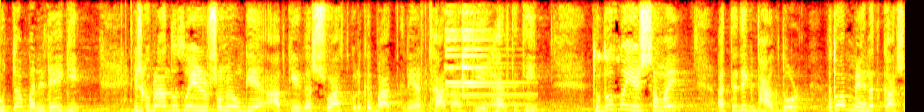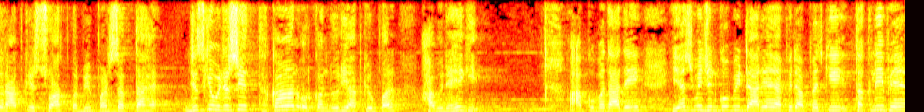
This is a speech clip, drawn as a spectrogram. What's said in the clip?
उत्तम बनी रहेगी। इसके उपरांत दोस्तों, ये जो समय होंगे, आपकी अगर स्वास्थ्य को लेकर बात करें, अर्थात आपकी हेल्थ की तो दोस्तों, ये समय अत्यधिक भागदौड़ अथवा मेहनत का असर आपके स्वास्थ्य पर भी पड़ सकता है, जिसकी वजह से थकान और कमज़ोरी आपके ऊपर हावी रहेगी। आपको बता दें, यश में जिनको भी डायरिया या फिर अपच की तकलीफ़ है,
